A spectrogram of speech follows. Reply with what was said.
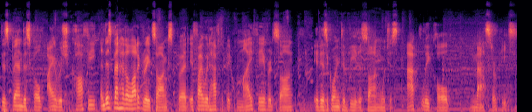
This band is called Irish Coffee, and this band had a lot of great songs, but if I would have to pick my favorite song, it is going to be the song which is aptly called Masterpiece.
